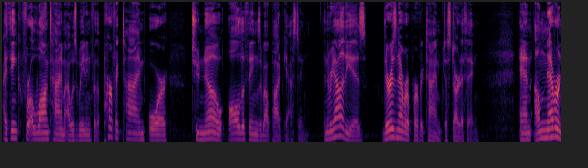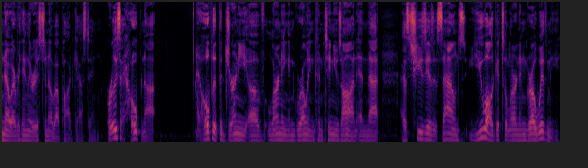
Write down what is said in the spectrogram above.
I think for a long time I was waiting for the perfect time or to know all the things about podcasting. And the reality is, there is never a perfect time to start a thing. And I'll never know everything there is to know about podcasting, or at least I hope not. I hope that the journey of learning and growing continues on, and that, as cheesy as it sounds, you all get to learn and grow with me.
